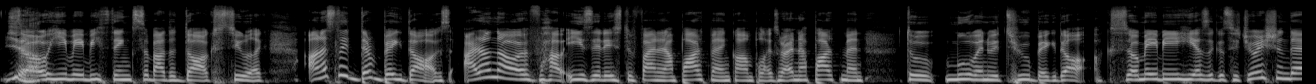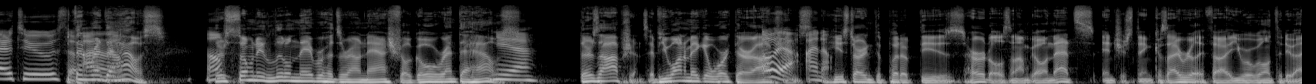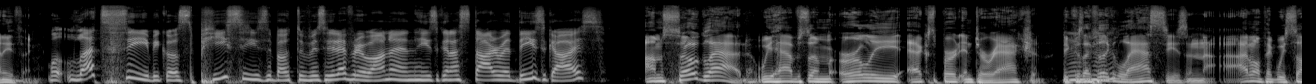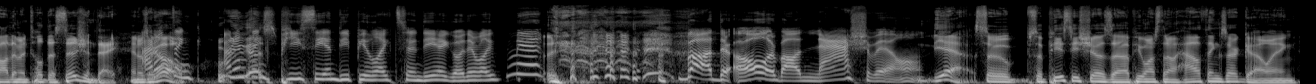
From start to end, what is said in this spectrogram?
So he maybe thinks about the dogs too. Like honestly, they're big dogs. I don't know if how easy it is to find an apartment complex or an apartment to move in with two big dogs. So maybe he has a good situation there too. So then I rent don't know. house. There's so many little neighborhoods around Nashville. Go rent the house. Yeah. There's options. If you want to make it work, there are Oh, yeah, options. I know. He's starting to put up these hurdles, and I'm going, that's interesting because I really thought you were willing to do anything. Well, let's see because PC is about to visit everyone and he's gonna start with these guys. I'm so glad we have some early expert interaction because I feel like mm-hmm. last season I don't think we saw them until decision day, and it was I like, don't oh, think who I don't think guys? PC and DP liked San Diego. They were like, meh. but they're all about Nashville. Yeah. So so PC shows up. He wants to know how things are going.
